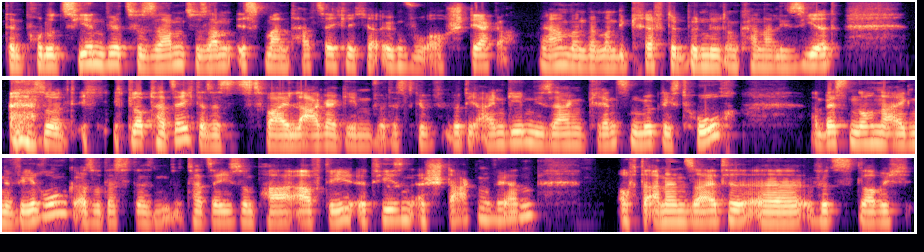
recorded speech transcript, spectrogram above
dann produzieren wir zusammen, zusammen ist man tatsächlich ja irgendwo auch stärker. Ja, wenn man die Kräfte bündelt und kanalisiert. So, ich, ich glaube tatsächlich, dass es zwei Lager geben wird. Es gibt, wird die einen geben, die sagen, Grenzen möglichst hoch am besten noch eine eigene Währung, also dass, dass tatsächlich so ein paar AfD-Thesen erstarken werden. Auf der anderen Seite äh, wird es, glaube ich,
